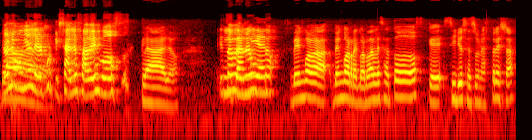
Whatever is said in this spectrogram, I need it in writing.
No lo voy a leer Claro. porque ya lo sabés vos. Claro. Eso y me también vengo a, vengo a recordarles a todos que Sirius es una estrella.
